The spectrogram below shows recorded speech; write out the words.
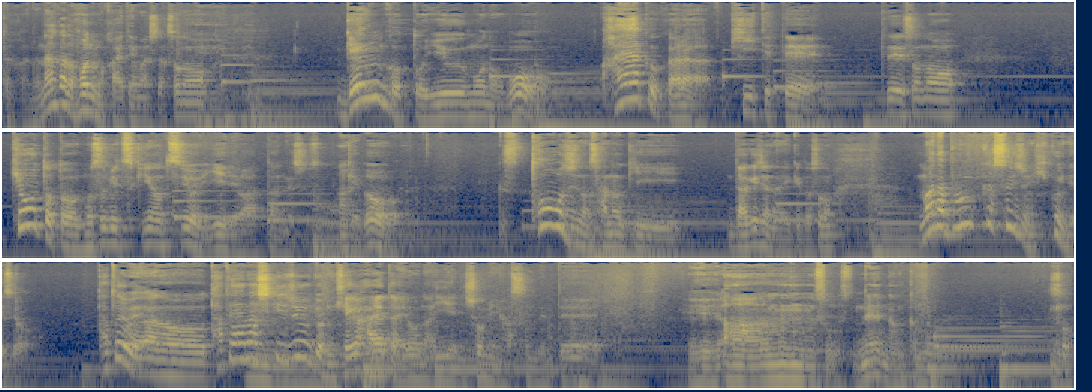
たかななんかの本にも書いてました。その言語というものを早くから聞いててでその京都と結びつきの強い家ではあったんですけど、当時の讃岐だけじゃないけどそのまだ文化水準低いんですよ。例えばあの縦穴式住居に毛が生えたような家に庶民が住んでて、えー、ああうんそうですね。なんかもう。そう。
